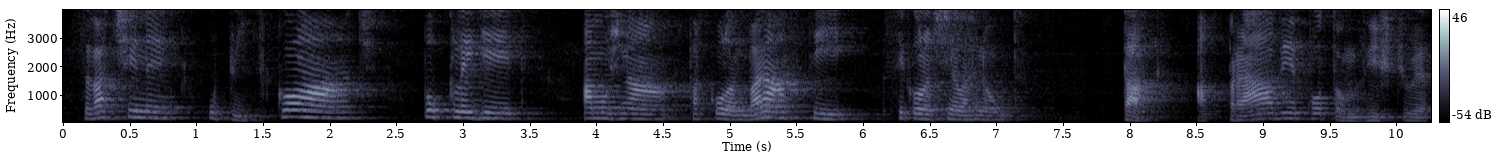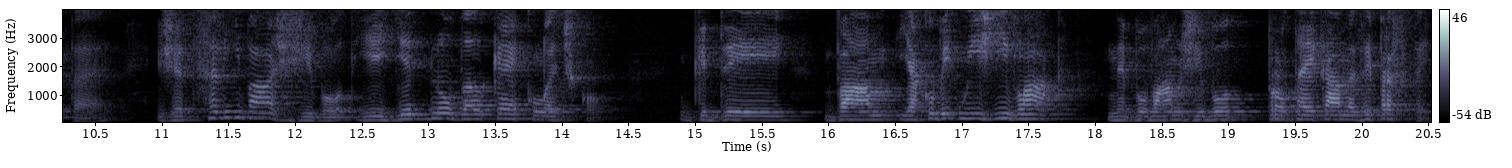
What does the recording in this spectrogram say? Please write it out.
svačiny, upít koláč, poklidit a možná tak kolem 12. si konečně lehnout. Tak a právě potom zjišťujete, že celý váš život je jedno velké kolečko, kdy vám jakoby ujíždí vlak, nebo vám život protéká mezi prsty.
